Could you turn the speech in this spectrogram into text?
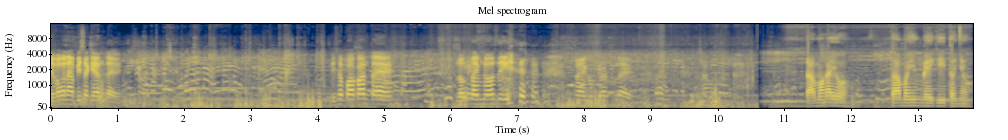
Di ba ko nabisa na, wala na. Bisa pa kante. Long time no see. Pre, congrats pre. Tama kayo. Tama yung nakikita nyo.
